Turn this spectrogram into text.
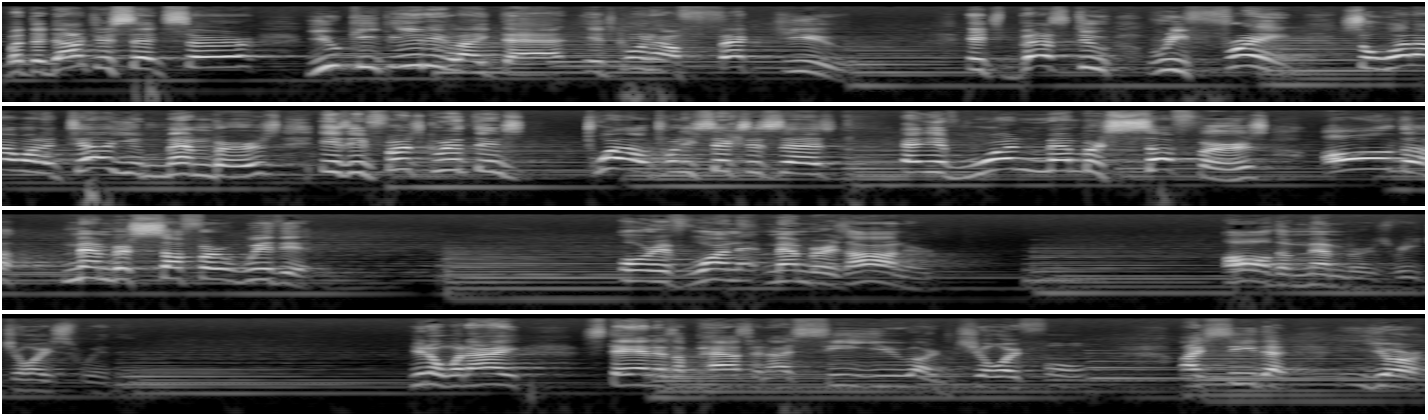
But the doctor said, Sir, you keep eating like that, it's going to affect you. It's best to refrain. So, what I want to tell you, members, is in 1 Corinthians 12 26, it says, And if one member suffers, all the members suffer with it. Or if one member is honored, all the members rejoice with it. You know, when I stand as a pastor and I see you are joyful, I see that your,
